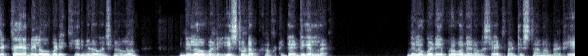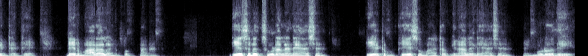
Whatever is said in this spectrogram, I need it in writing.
జక్కయ్య నిలవబడి ఎనిమిదవ వచనంలో నిలవబడి ఈ స్టూడప్ అనమాట. ఇంకా ఇంటికి వెళ్ళా నిలబడి ప్రభు నేను ఒక స్టేట్మెంట్ ఇస్తాను అన్నాడు ఏంటంటే నేను మారాలనుకుంటున్నాను యేసును చూడాలనే ఆశ ఏటు యేసు మాట వినాలనే ఆశ మూడవది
